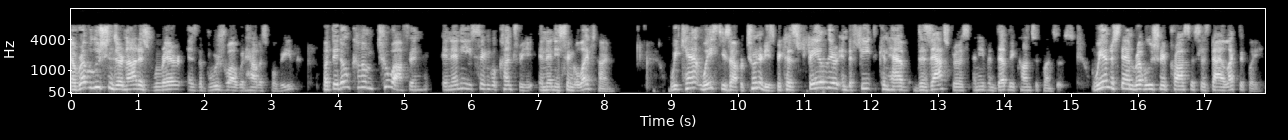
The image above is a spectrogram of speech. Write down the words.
Now, revolutions are not as rare as the bourgeois would have us believe, but they don't come too often in any single country in any single lifetime we can't waste these opportunities because failure and defeat can have disastrous and even deadly consequences. We understand revolutionary processes dialectically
